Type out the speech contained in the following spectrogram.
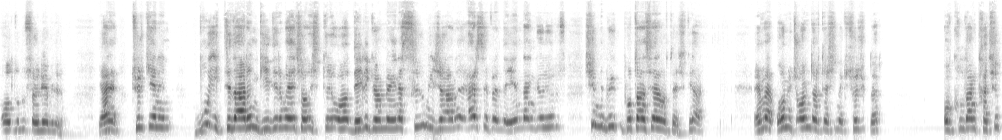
olduğunu söyleyebilirim. Yani Türkiye'nin bu iktidarın giydirmeye çalıştığı o deli gömleğine sığmayacağını her seferinde yeniden görüyoruz. Şimdi büyük bir potansiyel ortaya çıktı. Ya Enver 13-14 yaşındaki çocuklar okuldan kaçıp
